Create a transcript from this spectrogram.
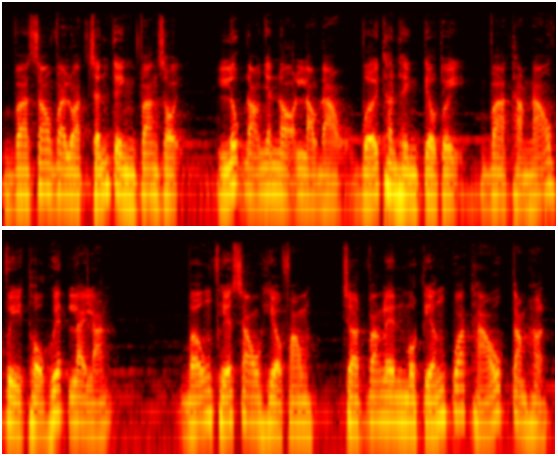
Và sau vài loạt chấn kình vang dội, Lúc đạo nhân nọ lảo đảo với thân hình tiêu tụy Và thảm não vì thổ huyết lai láng, Bỗng phía sau Hiểu Phong Chợt vang lên một tiếng quát tháo căm hận.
